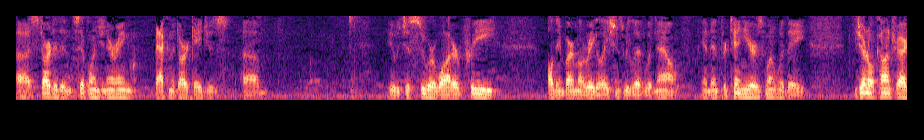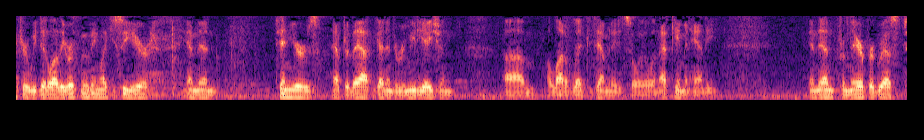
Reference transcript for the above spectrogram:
uh, started in civil engineering back in the dark ages. Um, It was just sewer, water, pre all the environmental regulations we live with now. And then for 10 years, went with a general contractor. We did a lot of the earth moving like you see here. And then 10 years after that, got into remediation, um, a lot of lead contaminated soil, and that came in handy. And then from there progressed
